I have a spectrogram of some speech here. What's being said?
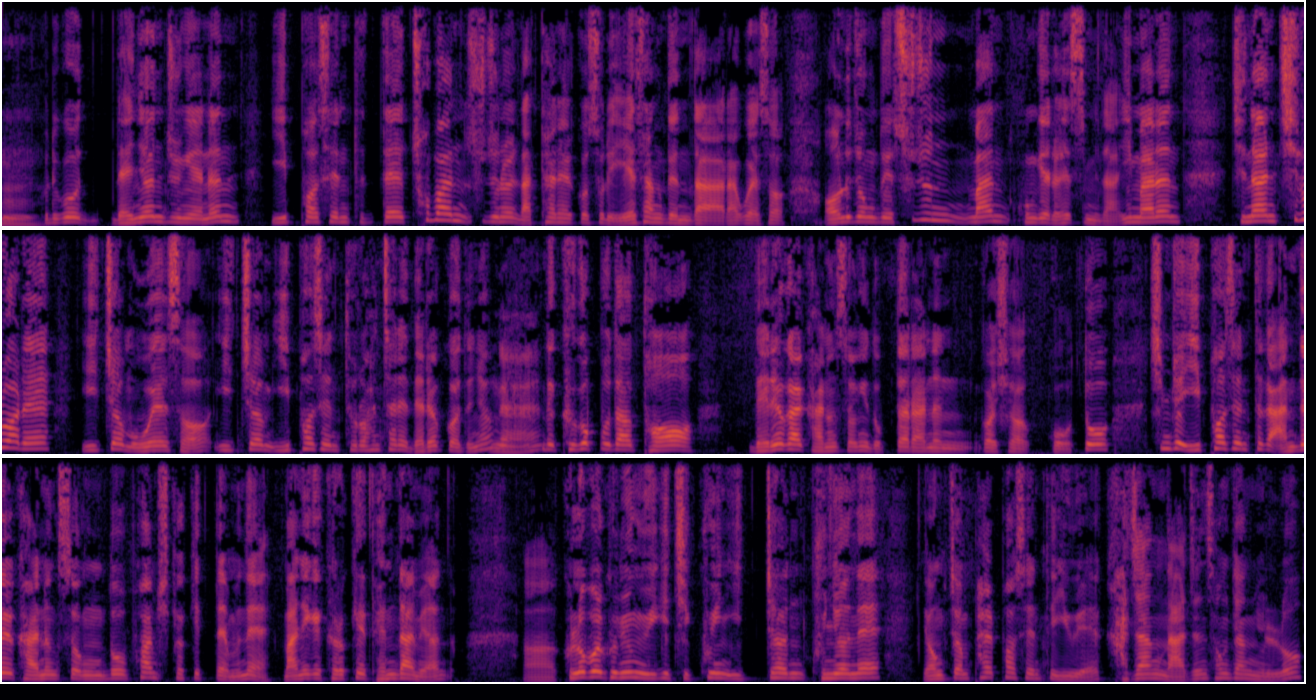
음. 그리고 내년 중에는 2%대 초반 수준을 나타낼 것으로 예상된다라고 해서 어느 정도의 수준만 공개를 했습니다. 이 말은 지난 7월에 2.5에서 2.2%로 한 차례 내렸거든요. 네. 근데 그것보다 더 내려갈 가능성이 높다라는 것이었고 또 심지어 2%가 안 될 가능성도 포함시켰기 때문에 만약에 그렇게 된다면 어, 글로벌 금융 위기 직후인 2009년에 0.8% 이후에 가장 낮은 성장률로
